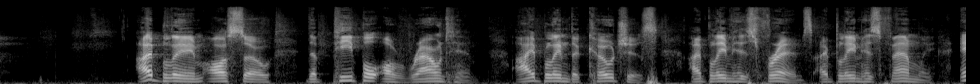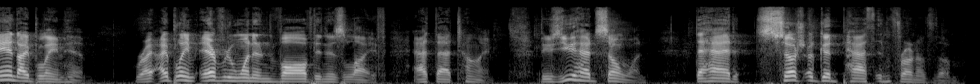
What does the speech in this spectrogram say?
I blame also the people around him. I blame the coaches. I blame his friends. I blame his family. And I blame him. Right? I blame everyone involved in his life at that time. Because you had someone that had such a good path in front of them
